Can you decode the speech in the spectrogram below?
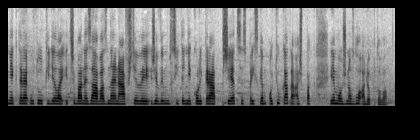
Některé útulky dělají i třeba nezávazné návštěvy, že vy musíte několikrát přijet se s pejskem oťukat a až pak je možnost ho adoptovat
